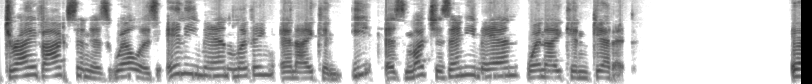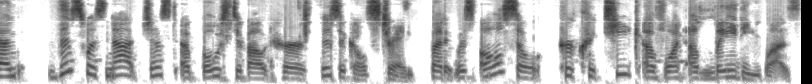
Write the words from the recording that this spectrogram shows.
drive oxen as well as any man living, and I can eat as much as any man when I can get it. And this was not just a boast about her physical strength, but it was also her critique of what a lady was.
